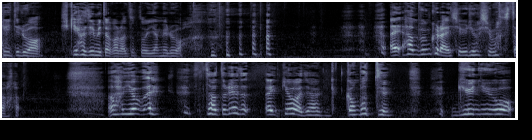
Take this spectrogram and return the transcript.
引いてるわ。引き始めたから、ちょっとやめるわ。はい、半分くらい終了しました。あ、やばい。さあ、とりあえず、はい、今日はじゃあ、頑張って、牛乳を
